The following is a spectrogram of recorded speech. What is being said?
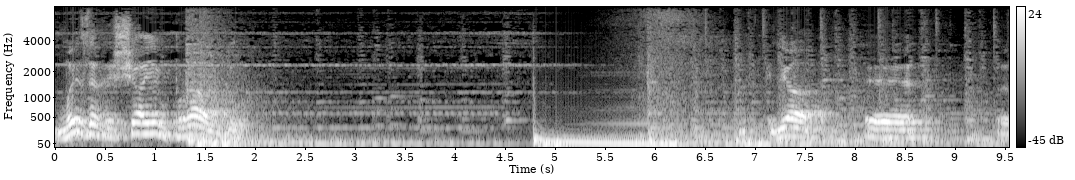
Ми захищаємо правду. Я е, е, е,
